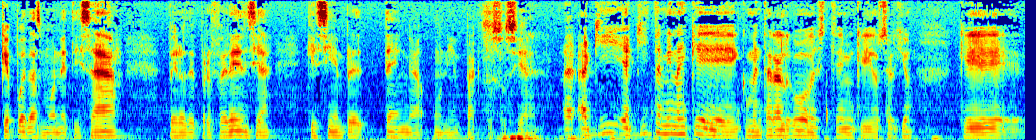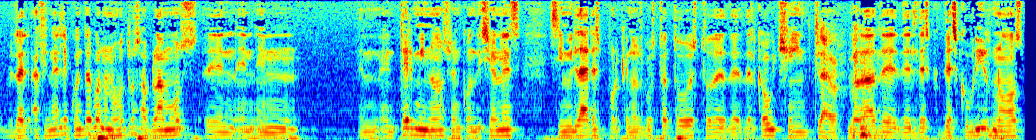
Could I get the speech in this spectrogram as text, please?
que puedas monetizar, pero de preferencia que siempre tenga un impacto social. Aquí, aquí también hay que comentar algo, este, mi querido Sergio, que pues, al final de cuentas, bueno, nosotros hablamos en en, términos o en condiciones similares porque nos gusta todo esto del coaching, claro. ¿verdad? De, descubrirnos,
